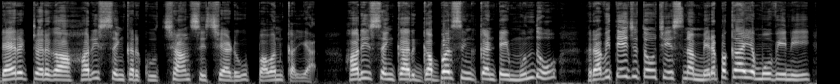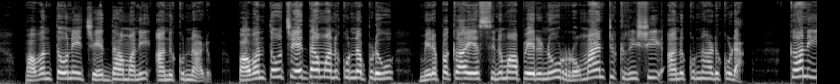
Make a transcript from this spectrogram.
డైరెక్టర్గా హరీశ్ శంకర్కు ఛాన్స్ ఇచ్చాడు పవన్ కళ్యాణ్. హరీశ్ శంకర్ గబ్బర్ సింగ్ కంటే ముందు రవితేజతో చేసిన మిరపకాయ మూవీని పవన్తోనే చేద్దామని అనుకున్నాడు. పవన్తో చేద్దామనుకున్నప్పుడు మిరపకాయ సినిమా పేరును రొమాంటిక్ రిషి అనుకున్నాడు కూడా. కానీ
